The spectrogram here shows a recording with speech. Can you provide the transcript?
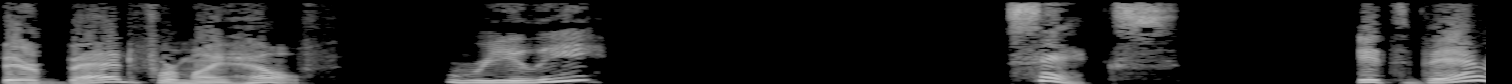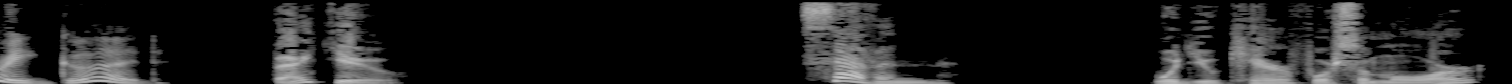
They're bad for my health. Really? 6, It's very good. Thank you. 7, Would you care for some more?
